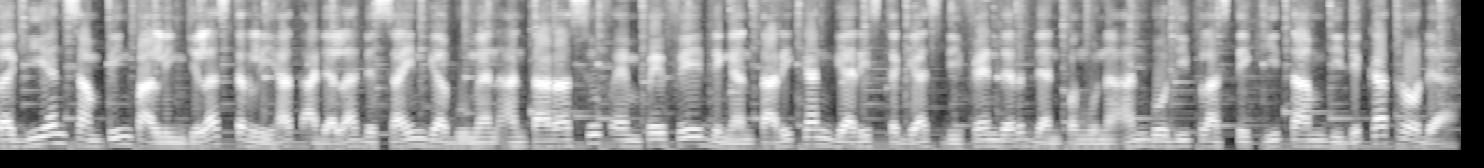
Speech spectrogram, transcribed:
Bagian samping paling jelas terlihat adalah desain gabungan antara SUV MPV dengan tarikan garis tegas di fender dan penggunaan bodi plastik hitam di dekat roda.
